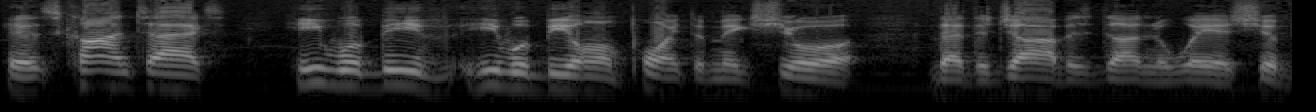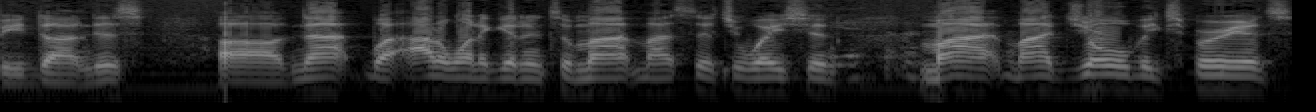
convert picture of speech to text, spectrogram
his contacts, he will be he will be on point to make sure that the job is done the way it should be done. This uh, not well, I don't want to get into my, my situation. My my Job experience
